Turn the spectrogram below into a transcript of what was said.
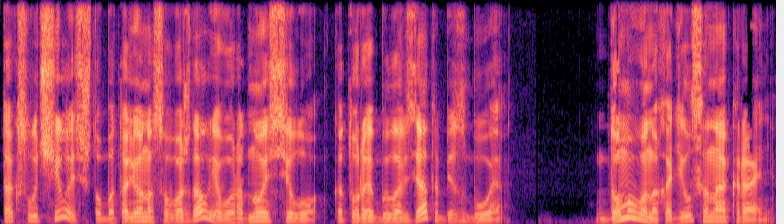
Так случилось, что батальон освобождал его родное село, которое было взято без боя. Дом его находился на окраине.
